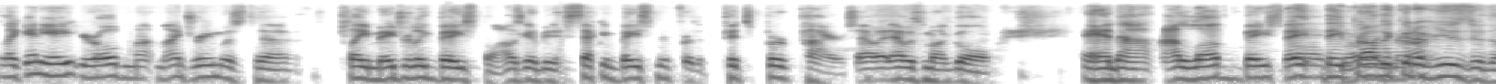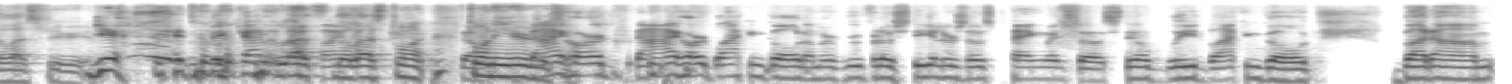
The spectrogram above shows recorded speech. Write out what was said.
like any eight year old, my, my dream was to play Major League Baseball. I was going to be the second baseman for the Pittsburgh Pirates. That, that was my goal. And uh, I love baseball. They, they probably could have used it the last few years. Yeah, it's been kind of the last, the last 20, so 20 years. Die hard, die hard black and gold. I'm going to root for those Steelers, those Penguins. So still bleed black and gold. But um,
